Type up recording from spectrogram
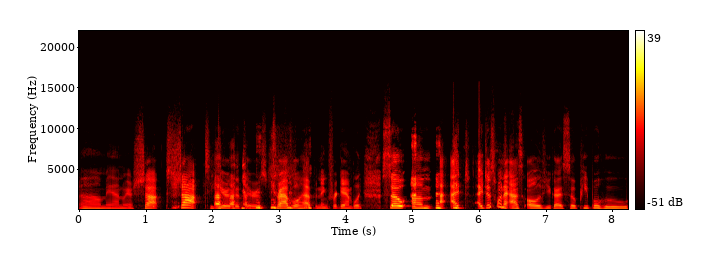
Oh man, we are shocked, shocked to hear that there is travel happening for gambling. So, um, I, I just want to ask all of you guys. So, people who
